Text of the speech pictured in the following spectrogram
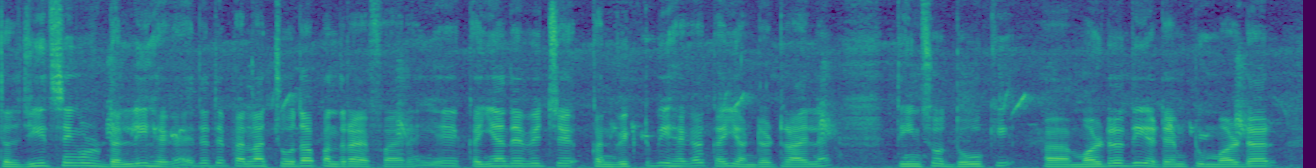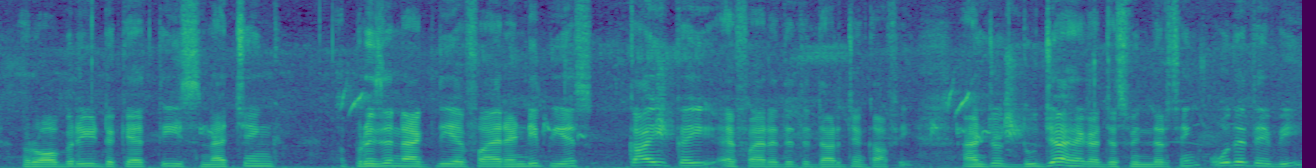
ਦਲਜੀਤ ਸਿੰਘ ਔਰ ਡੱਲੀ ਹੈਗਾ, ਇਹਦੇ ਤੇ ਪਹਿਲਾਂ 14 15 ਐਫ ਆਈ ਆਰ ਹੈ। ਇਹ ਕਈਆਂ ਦੇ ਵਿੱਚ ਕਨਵਿਕਟ ਵੀ ਹੈਗਾ, ਕਈ ਅੰਡਰ ਟ੍ਰਾਇਲ ਹੈ। 302 ਕੀ ਮਰਡਰ ਦੀ ਅਟੈਂਪਟ ਟੂ ਮਰਡਰ ਰੋਬਰੀ ਡਕੈਤੀ ਸਨੈਚਿੰਗ ਪ੍ਰਿਜ਼ਨ ਐਕਟ ਦੀ ਐਫ ਆਈ ਆਰ ਐਨਡੀਪੀਐਸ ਕਈ ਕਈ ਐਫ ਆਈ ਆਰ ਇਹਦੇ ਤੇ ਦਰਜ ਹੈ ਕਾਫੀ। ਐਂਡ ਜੋ ਦੂਜਾ ਹੈਗਾ ਜਸਵਿੰਦਰ ਸਿੰਘ, ਉਹਦੇ ਤੇ ਵੀ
